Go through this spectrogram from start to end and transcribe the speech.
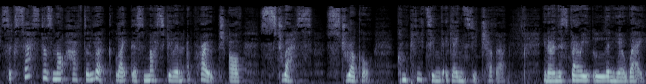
success does not have to look like this masculine approach of stress, struggle, competing against each other you know, in this very linear way,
